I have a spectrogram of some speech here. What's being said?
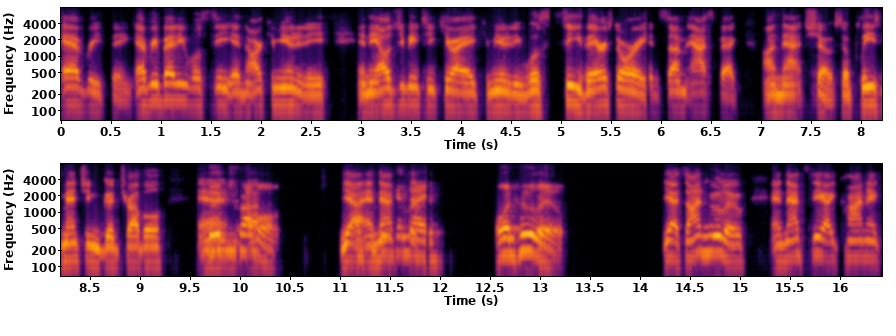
everything. Everybody will see in our community, in the LGBTQIA community, will see their story in some aspect on that show. So please mention Good Trouble. And, Good Trouble. Uh, yeah, I'm and that's my, on Hulu. Yeah, it's on Hulu, and that's the iconic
